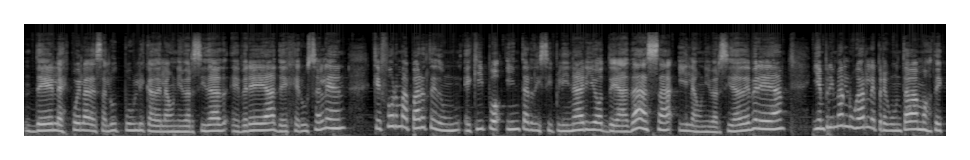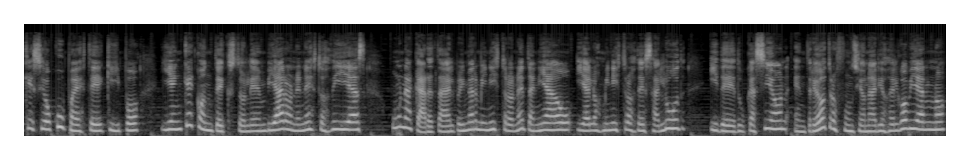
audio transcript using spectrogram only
de la Escuela de Salud Pública de la Universidad Hebrea de Jerusalén, que forma parte de un equipo interdisciplinario de Adasa y la Universidad Hebrea. Y en primer lugar le preguntábamos de qué se ocupa este equipo y en qué contexto le enviaron en estos días una carta al primer ministro Netanyahu y a los ministros de Salud y de Educación, entre otros funcionarios del gobierno,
